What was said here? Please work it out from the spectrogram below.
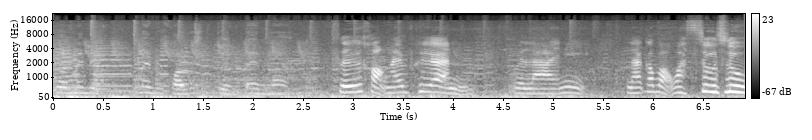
เพื่อนๆไม่มีไม่มีความรู้สึกตื่นเต้นมาก ซื้อของให้เพื่อนเวลานี่แล้วก็บอกว่าสู้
